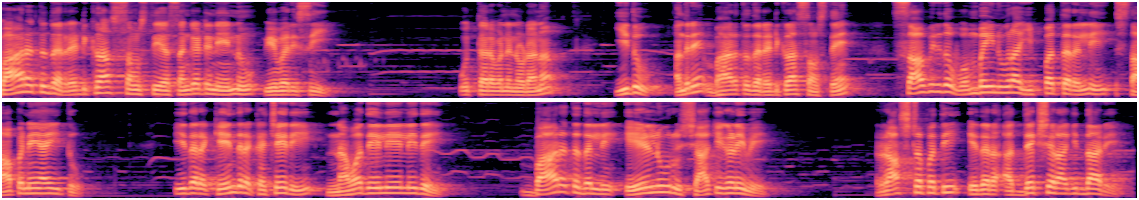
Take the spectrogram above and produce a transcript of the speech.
ಭಾರತದ ರೆಡ್ ಕ್ರಾಸ್ ಸಂಸ್ಥೆಯ ಸಂಘಟನೆಯನ್ನು ವಿವರಿಸಿ. ಉತ್ತರವನ್ನು ನೋಡೋಣ. ಇದು ಅಂದರೆ ಭಾರತದ ರೆಡ್ ಕ್ರಾಸ್ ಸಂಸ್ಥೆ ಸಾವಿರದ ಒಂಬೈನೂರ ಇಪ್ಪತ್ತರಲ್ಲಿ ಸ್ಥಾಪನೆಯಾಯಿತು. ಇದರ ಕೇಂದ್ರ ಕಚೇರಿ ನವದೆಹಲಿಯಲ್ಲಿದೆ. ಭಾರತದಲ್ಲಿ ಏಳ್ನೂರು ಶಾಖೆಗಳಿವೆ. ರಾಷ್ಟ್ರಪತಿ ಇದರ ಅಧ್ಯಕ್ಷರಾಗಿದ್ದಾರೆ.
